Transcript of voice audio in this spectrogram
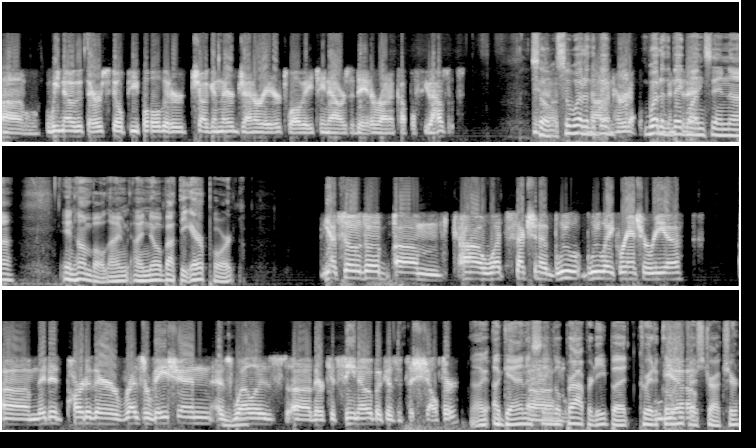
Um, we know that there are still people that are chugging their generator 12, 18 hours a day to run a couple few houses. So know, so what are the big what are the big today. ones in uh, in Humboldt? I I know about the airport. Yeah, so the um, uh, what section of Blue Blue Lake Rancheria? Um, they did part of their reservation as Mm-hmm. well as uh, their casino because it's a shelter. Uh, again, a single Um, property, but critical yeah. infrastructure.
